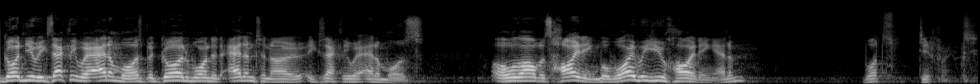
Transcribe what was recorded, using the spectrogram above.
God knew exactly where Adam was, but God wanted Adam to know exactly where Adam was. Oh, I was hiding. Well, why were you hiding, Adam? What's different?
